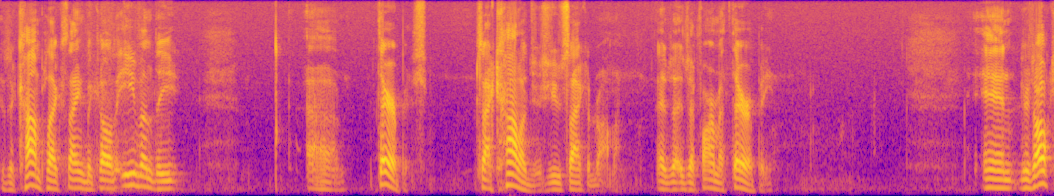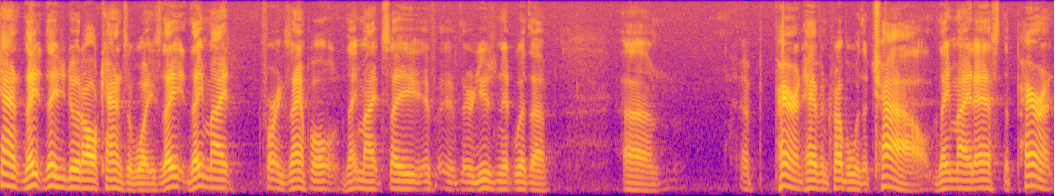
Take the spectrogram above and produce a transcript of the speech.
is a complex thing because even the uh, therapists, psychologists use psychodrama as a, as a form of therapy and there's all kinds. They they do it all kinds of ways. They they might, for example, they might say if if they're using it with a, um, a parent having trouble with a child, they might ask the parent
